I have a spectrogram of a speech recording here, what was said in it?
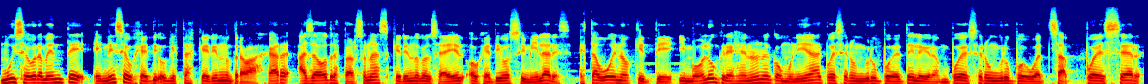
muy seguramente en ese objetivo que estás queriendo trabajar haya otras personas queriendo conseguir objetivos similares. Está bueno que te involucres en una comunidad, puede ser un grupo de Telegram, puede ser un grupo de WhatsApp, puede ser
